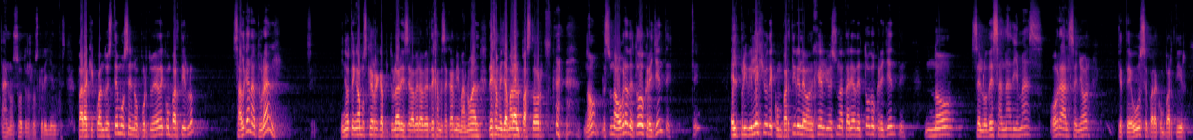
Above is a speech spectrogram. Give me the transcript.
a nosotros los creyentes, para que cuando estemos en oportunidad de compartirlo, salga natural. Y no tengamos que recapitular y decir, a ver, a ver, déjame sacar mi manual, déjame llamar al pastor. no, es una obra de todo creyente. El privilegio de compartir el Evangelio es una tarea de todo creyente. No se lo des a nadie más. Ora al Señor que te use para compartir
